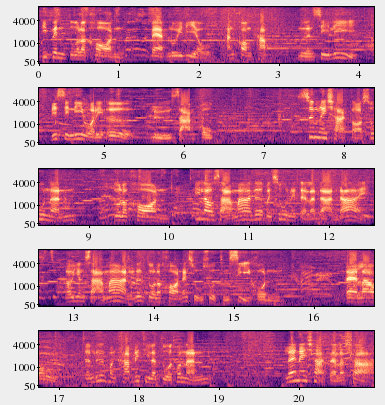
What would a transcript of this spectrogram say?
ที่เป็นตัวละครแบบลุยเดี่ยวทั้งกองทัพ เหมือนซีรีส์ Disney Warrior หรือ3ก๊กซึ่งในฉากต่อสู้นั้น ตัวละครที่เราสามารถเลือกไปสู้ในแต่ละด่านได้ เรายังสามารถเลือกตัวละครได้สูงสุดถึง 4 คน แต่เรา จะเลือกบังคับได้ทีละตัวเท่านั้น และในฉากแต่ละฉาก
